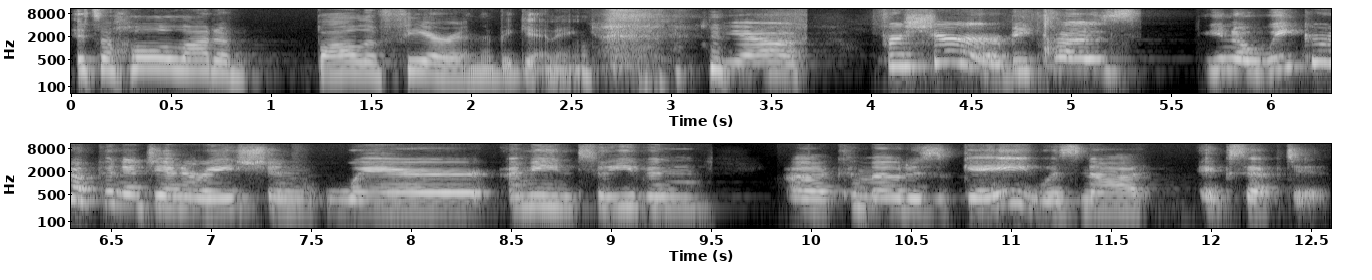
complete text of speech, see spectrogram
it's a whole lot of ball of fear in the beginning. yeah, for sure because you know, we grew up in a generation where, I mean, to even uh, come out as gay was not accepted,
